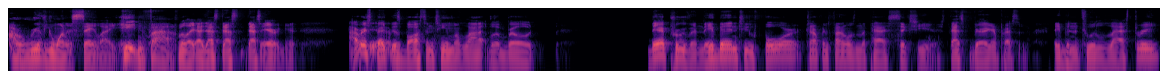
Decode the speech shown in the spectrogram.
I really want to say like Heat and five, but like that's that's that's arrogant. I respect yeah. this Boston team a lot, but bro, they're proven. They've been to four conference finals in the past six years. That's very impressive. They've been to two of the last three.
